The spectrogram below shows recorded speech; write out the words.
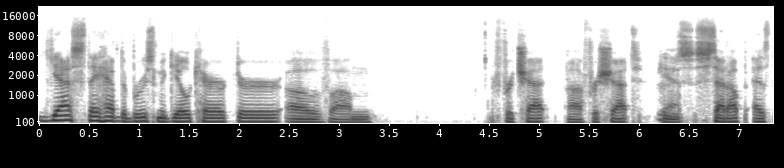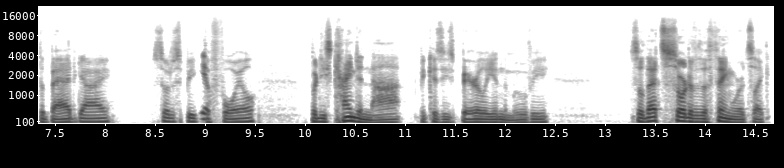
yes, they have the Bruce McGill character of um Frechette, uh Frechette, who's Yeah. set up as the bad guy, so to speak, Yep. the foil. But he's kinda not because he's barely in the movie. So that's sort of the thing where it's like,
